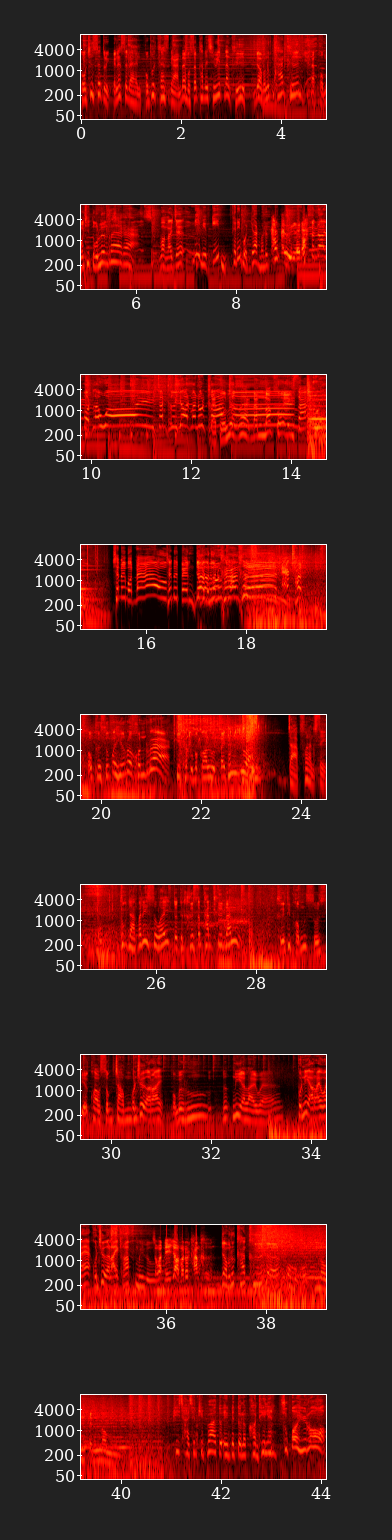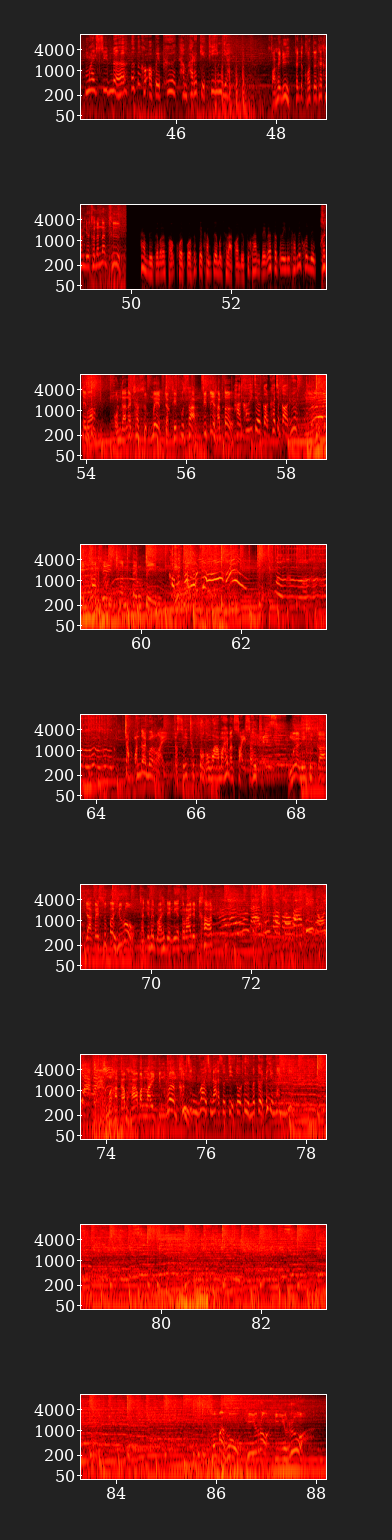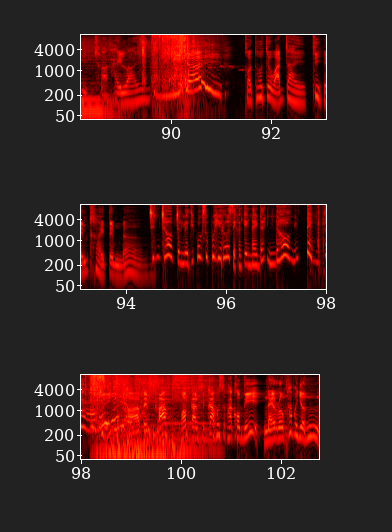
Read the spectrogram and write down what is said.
ผมชื่อเซดริกเป็นนักแสดง ผมเพิ่งแคสต์งานได้บทสำคัญในชีวิตนั่นคือยอดมนุษย์ค้างคืน แต่ผมไม่ใช่ตัวเลือกแรกอะ ว่าไงเจ๊ นี่บิวกินเธอได้บทยอดมนุษย์ข้างคืนเลยนะ เป็นได้บทแล้วเว้ย ฉันคือยอดมนุษย์แต่ค้างตัวเลือกแรกดันน็อกตัวเองซะฉันได้บทแล้ว ฉันได้เป็นยอดมนุษย์ค้างคืนแอคชั่นผมคือซูเปอร์ฮีโร่คนแรก ที่ทำอุปกรณ์หลุดไปทั้งยวงจากฝรั่งเศส ทุกอย่างไปได้สวยจนถึงคืนสำคัญคืนนั้น คืนที่ผมสูญเสียความทรงจำคุณชื่ออะไร ผมไม่รู้ แล้วนี่อะไรแหวะคุณนี่อะไรแวะ คุณชื่ออะไรครับ ไม่รู้สวัสดียอดมนุษย์ค้างคืนยอดมนุษย์ค้างคืนเหรอโอ้โหนมเป็นนม พี่ชายฉันคิดว่าตัวเองเป็นตัวละครที่เล่น ซูเปอร์ฮีโร่ไม่สินเหรอ เขาออกไปเพื่อทำภารกิจที่ยิ่งใหญ่ ฟังให้ดี ฉันจะขอเตือนแค่ครั้งเดียวเท่านั้นนั่นคือ ห้ามดื่มเกินวันละสองขวดโปรดสังเกตคำเตือนบนฉลากก่อนดื่มทุกครั้ง เด็กและสตรีมีคำไม่ควรดื่ม เข้าใจไหมผลงานแอคชั่นสุดเมพจากทีมผู้สร้าง City Hunter หาเขาให้เจอก่อนเขาจะก่อเรื่องเลยข้อที่ชนเต็มตีนเขาไม่ทันแล้วนะจับมันได้เมื่อไหร่ จะซื้อชุดโกโกวามาให้มันใส่ซะให้เข็ดเมื่อหนุ่มสุดกากอยากเป็นซูเปอร์ฮีโร่ฉันจะไม่ปล่อยให้เด็กมีอันตรายเด็ดขาดแต่ชุดโกโกวาที่หนูอยากได้มหกรรมหาบรรลัยจึงเริ่มขึ้น ฉันว่าชนะอสุจิตัวอื่นมาเกิดได้ยังไงเนี่ย ซูเปอร์ฮูฮีโร่ฮีโร่ฉากไฮไลท์เย้ยขอโทษเจ้าหวานใจที่เห็นไข่เต็มหน้า ฉันชอบจังเลยที่พวกซูเปอร์ฮีโร่ใส่กางเกงในด้านนอกนี่เต็มตาเลยหาเต็มครับ พร้อมกัน 19 พฤษภาคมนี้ในโรงภาพยนตร์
